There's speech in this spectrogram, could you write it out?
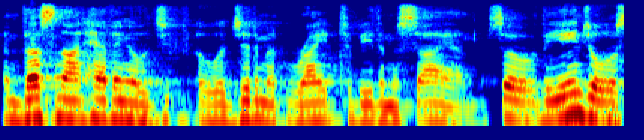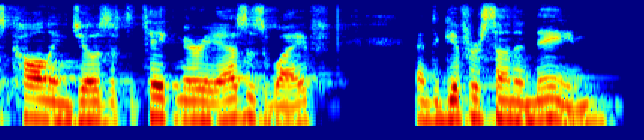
and thus not having a, leg- a, legitimate right to be the Messiah. So the angel is calling Joseph to take Mary as his wife and to give her son a name,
